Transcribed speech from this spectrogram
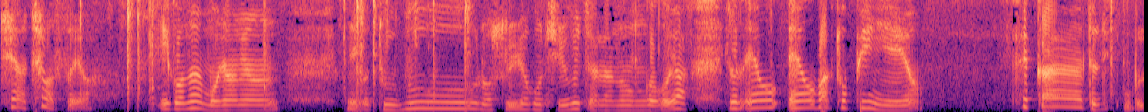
채워, 채웠어요. 이거는 뭐냐면, 이거 두부로 쓰려고 지우개 잘라놓은 거고요. 이건 에어, 에어박 토핑이에요. 색깔 드리, 뭐,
